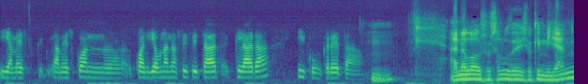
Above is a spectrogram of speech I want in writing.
i a més, a més quan, quan hi ha una necessitat clara i concreta. Mm. Anna Los, us saluda Joaquim Millan.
